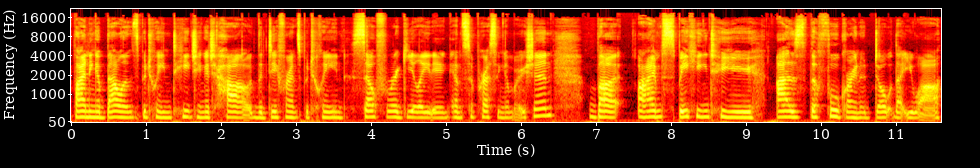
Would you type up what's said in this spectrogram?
finding a balance between teaching a child the difference between self regulating and suppressing emotion. But I'm speaking to you as the full grown adult that you are.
